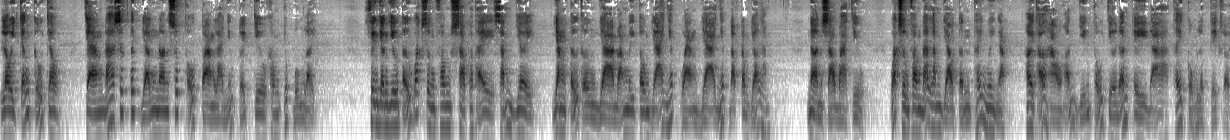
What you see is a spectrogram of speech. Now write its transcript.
lôi chấn cửu châu, chàng đã sức tức giận nên xuất thủ toàn là những tuyệt chiêu không chút buồn lời. Xuyên dân diêu tử quát xuân phong sao có thể sánh dơi? văn tử thường và đoạn mi tôn giả nhất hoàng và nhất độc trong võ lâm. Nên sau ba chiêu, quát xuân phong đã lâm vào tình thế nguy ngập, hơi thở hào hển diện thủ chưa đến y đã thế cùng lực kiệt rồi.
